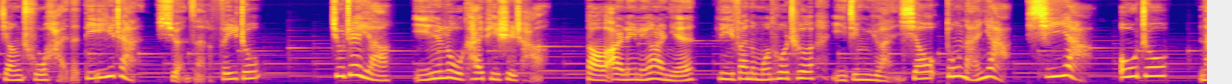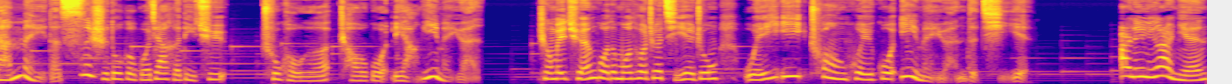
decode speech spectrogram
将出海的第一站选在了非洲，就这样一路开辟市场。到了二零零二年，力帆的摩托车已经远销东南亚、西亚、欧洲、南美的四十多个国家和地区，出口额超过两亿美元，成为全国的摩托车企业中唯一创汇过亿美元的企业。二零零二年，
